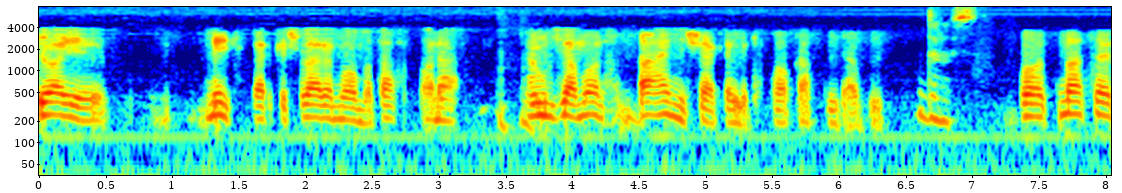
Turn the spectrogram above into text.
جای نیست در کشور ما متاسفانه اون زمان به همین شکل اتفاق افتاده بود. درست. باز مثلا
